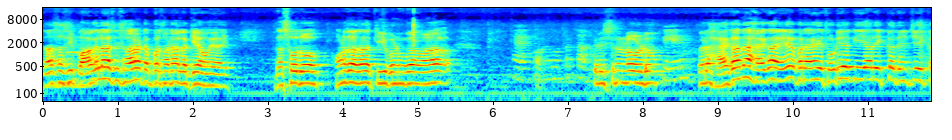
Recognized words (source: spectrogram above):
ਦੱਸ ਅਸੀਂ ਪਾਗਲ ਅਸੀਂ ਸਾਰਾ ਟੱਬਰ ਸਾਡਾ ਲੱਗਿਆ ਹੋਇਆ ਏ। ਦੱਸੋ ਦੋ ਹੁਣ ਦੱਸ ਕੀ ਬਣੂਗਾ ਵਾਲਾ? Cristiano Ronaldo. ਫਿਰ ਹੈਗਾ ਤਾਂ ਹੈਗਾ ਇਹ ਫਿਰ ਐ ਥੋੜੀ ਹੈ ਕਿ ਯਾਰ ਇੱਕ ਦਿਨ 'ਚ ਇੱਕ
